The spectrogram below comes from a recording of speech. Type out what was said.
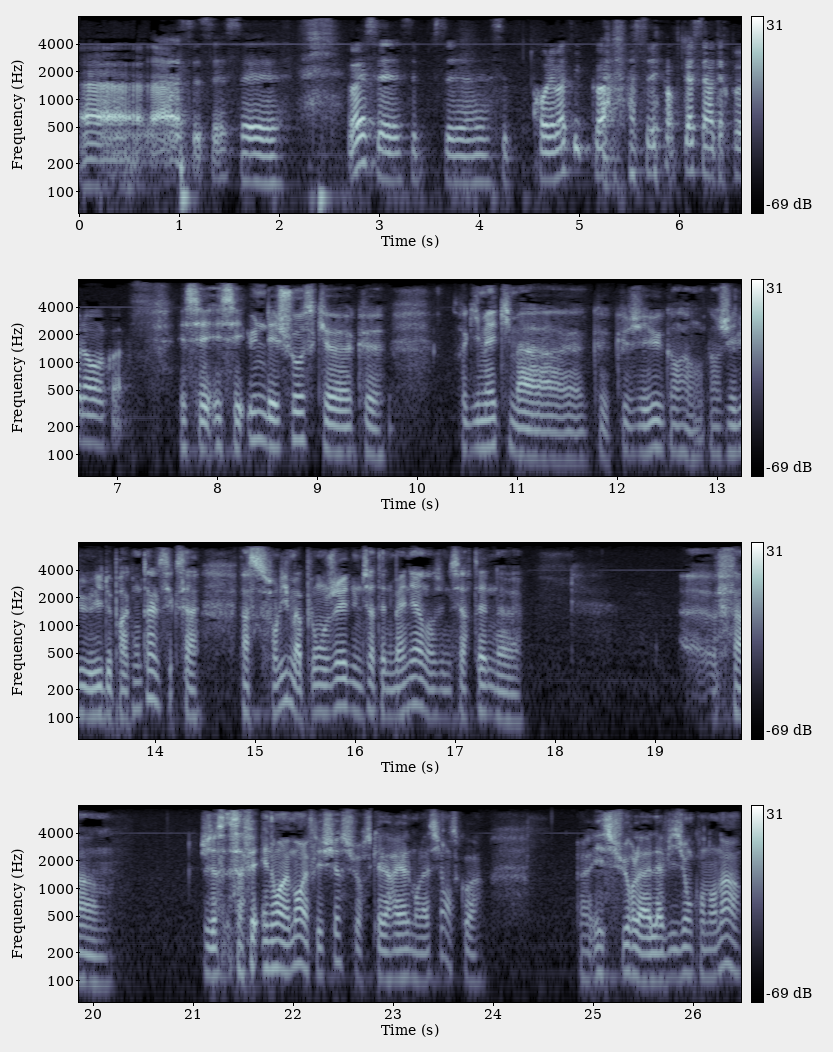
Euh, c'est c'est ouais, c'est c'est problématique, quoi. Enfin, en tout cas, c'est interpellant, quoi. Et c'est et c'est une des choses que que entre guillemets qui m'a que, que j'ai eu quand, quand j'ai lu le livre de Pracontal, c'est que ça, enfin son livre m'a plongé d'une certaine manière dans une certaine, euh, euh, enfin, je veux dire, ça fait énormément réfléchir sur ce qu'est réellement la science, quoi, euh, et sur la, la vision qu'on en a,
